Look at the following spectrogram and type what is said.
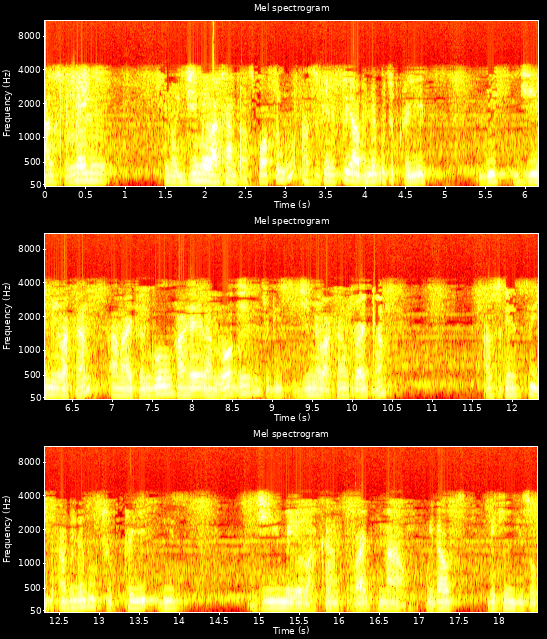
as many you know gmail account as possible. As you can see i've been able to create this gmail account and i can go ahead and log in to this gmail account right now. As you can see i've been able to create this gmail account right now without making use of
